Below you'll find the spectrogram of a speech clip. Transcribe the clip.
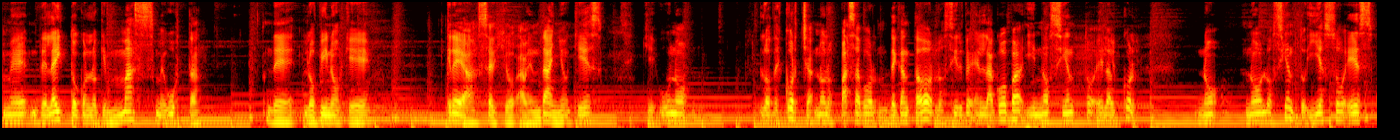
me deleito con lo que más me gusta de los vinos que crea Sergio Avendaño, que es que uno los descorcha, no los pasa por decantador, los sirve en la copa y no siento el alcohol. No, no lo siento. Y eso es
